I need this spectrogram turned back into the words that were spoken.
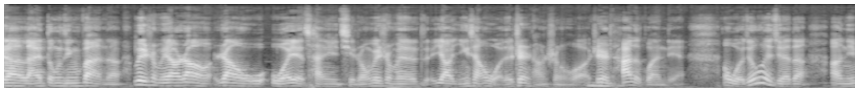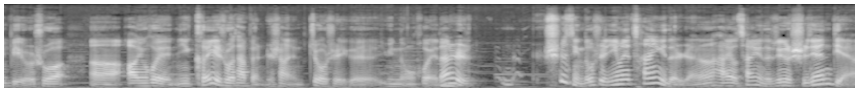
让来东京办的，为什么要让让我我也参与其中？为什么要影响我的正常生活？这是他的观点。我就会觉得啊，你比如说呃，奥运会，你可以说它本质上就是一个运动会，但是。事情都是因为参与的人还有参与的这个时间点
